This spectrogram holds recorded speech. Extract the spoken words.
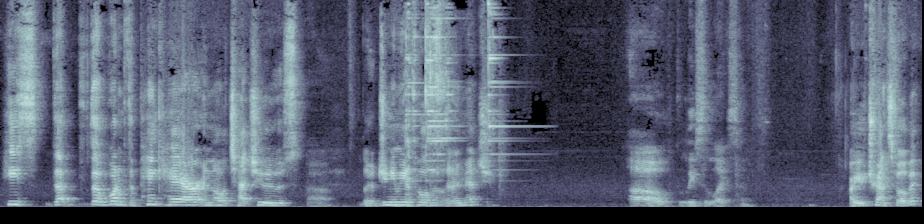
He's the the one with the pink hair and all the tattoos. Oh. Do you need me to pull up an image? Oh, Lisa likes him. Are you transphobic?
